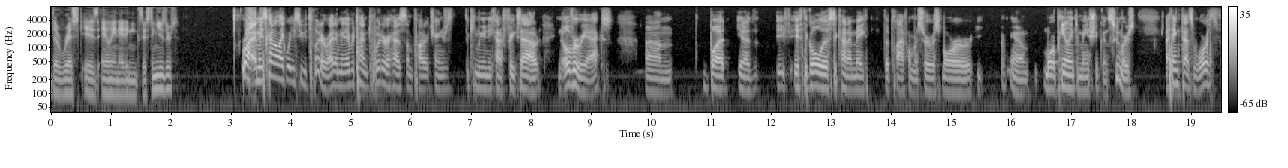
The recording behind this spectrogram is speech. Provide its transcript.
the risk is alienating existing users? Right. I mean, it's kind of like what you see with Twitter, right? I mean, every time Twitter has some product change, the community kind of freaks out and overreacts. Um, but you know, if if the goal is to kind of make the platform or service more, you know, more appealing to mainstream consumers, I think that's worth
